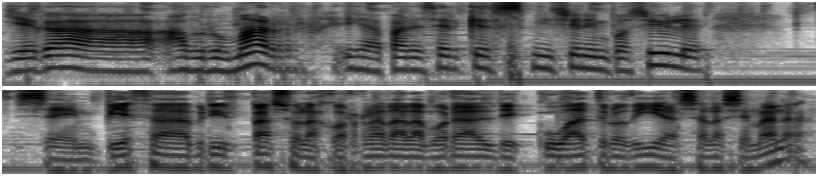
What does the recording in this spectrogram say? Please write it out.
llega a abrumar y a parecer que es misión imposible. ¿Se empieza a abrir paso la jornada laboral de cuatro días a la semana?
